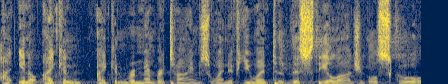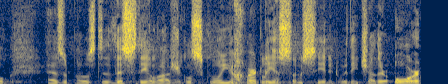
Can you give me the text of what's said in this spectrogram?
I, you know, I can, I can remember times when if you went to this theological school as opposed to this theological school, you hardly associated with each other, or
